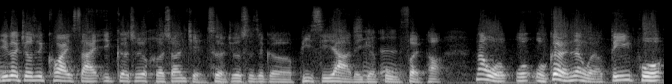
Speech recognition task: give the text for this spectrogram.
一个就是快筛，一个就是核酸检测，就是这个 PCR 的一个部分哈。那我我我个人认为，第一波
